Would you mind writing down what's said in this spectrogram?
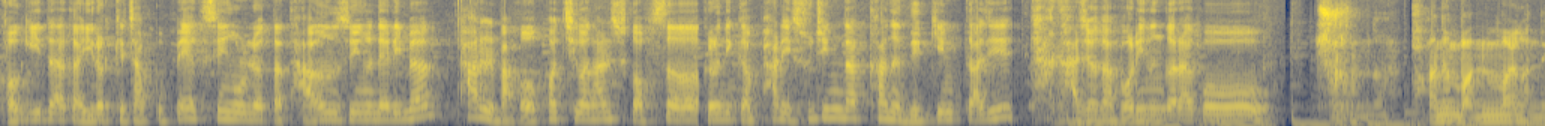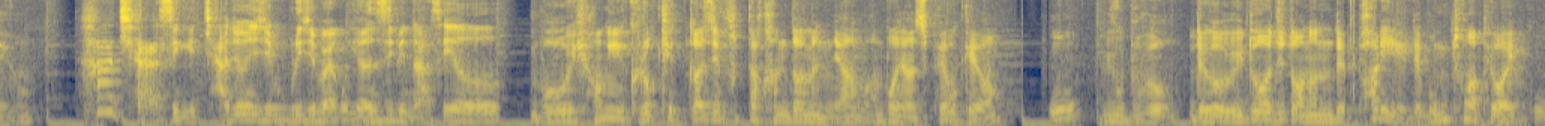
거기다가 이렇게 잡고 백스윙 올렸다 다운스윙을 내리면 팔을 막 엎어치거나 할 수가 없어. 그러니까 팔이 수직낙하는 느낌까지 다 가져가 버리는 거라고. 참나. 반은 맞는 말 같네요. 하 자식이 자존심 부리지 말고 연습이나 하세요. 뭐 형이 그렇게까지 부탁한다면야. 뭐 한번 연습해볼게요 오 이거 뭐야? 내가 의도하지도 않았는데 팔이 내 몸통 앞에 와 있고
